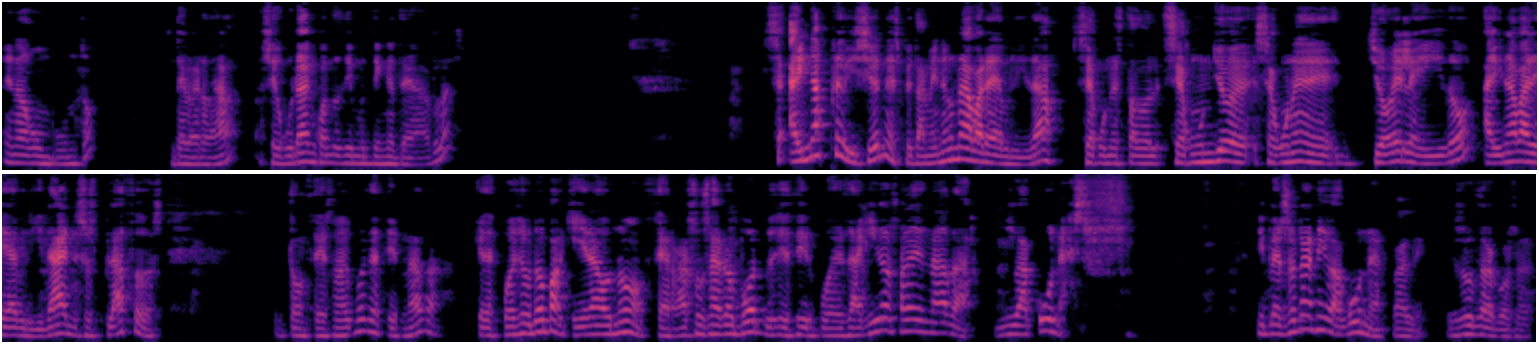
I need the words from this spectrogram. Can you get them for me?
en algún punto? ¿De verdad? ¿Asegura en cuánto tiempo tiene que sea, hay unas previsiones, pero también hay una variabilidad. Según, estado, según, yo, según he- yo he leído, hay una variabilidad en esos plazos. Entonces no me puedes decir nada. Que después Europa quiera o no cerrar sus aeropuertos y decir, pues de aquí no sale nada, ni vacunas. Ni personas ni vacunas, vale, eso es otra cosa.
